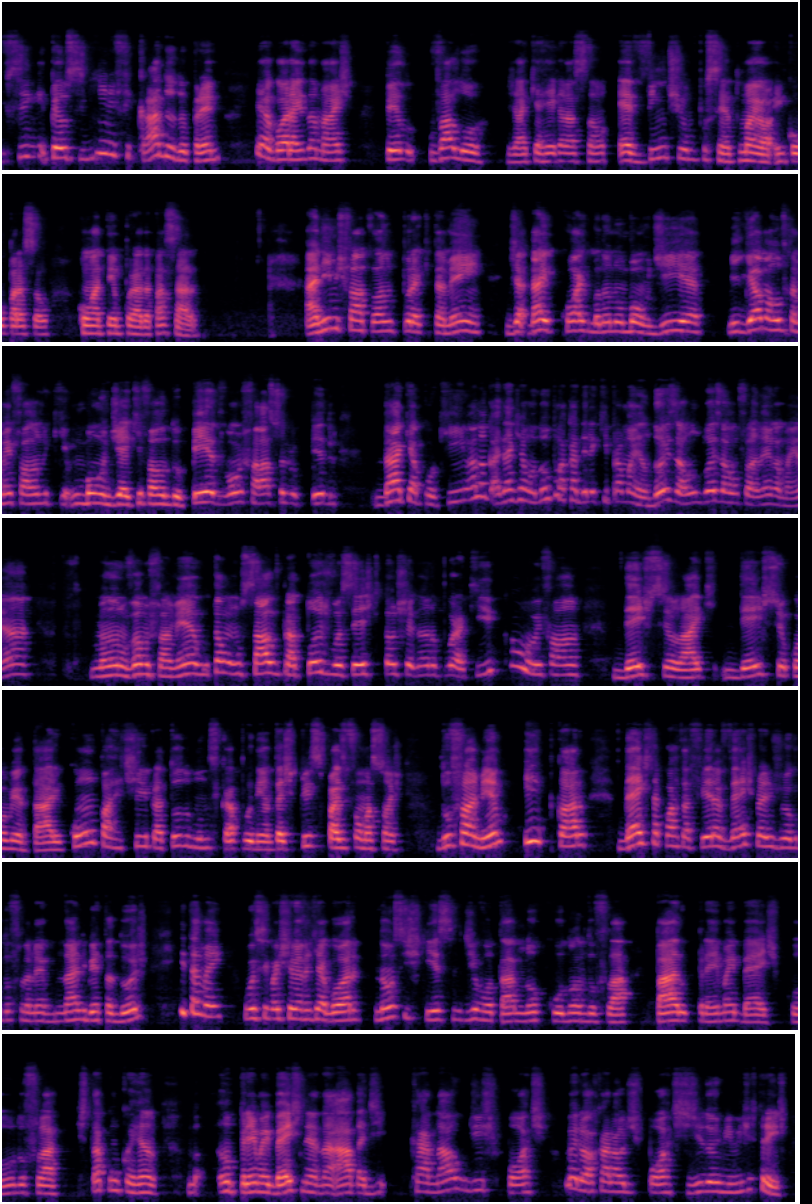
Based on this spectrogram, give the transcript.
pelo significado do prêmio. e agora ainda mais pelo valor, já que a arrecadação é 21% maior em comparação com a temporada passada. Animes falando por aqui também, Dai Costa mandando um bom dia, Miguel Maluf também falando que um bom dia aqui, falando do Pedro. Vamos falar sobre o Pedro daqui a pouquinho. Allan Kardec já mandou o placar dele aqui para amanhã. 2x1, 2x1 Flamengo amanhã. Mandando vamos Flamengo. Então, um salve para todos vocês que estão chegando por aqui. Como eu falando, deixe seu like, deixe seu comentário, compartilhe para todo mundo ficar por dentro das principais informações do Flamengo e, claro, desta quarta-feira, véspera de jogo do Flamengo na Libertadores. E também, você vai chegando aqui agora, não se esqueça de votar no Coluna do Fla para o Prêmio iBest. O Coluna do Fla está concorrendo no Prêmio iBest, né, na aba de canal de esporte, melhor canal de esportes de 2023.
